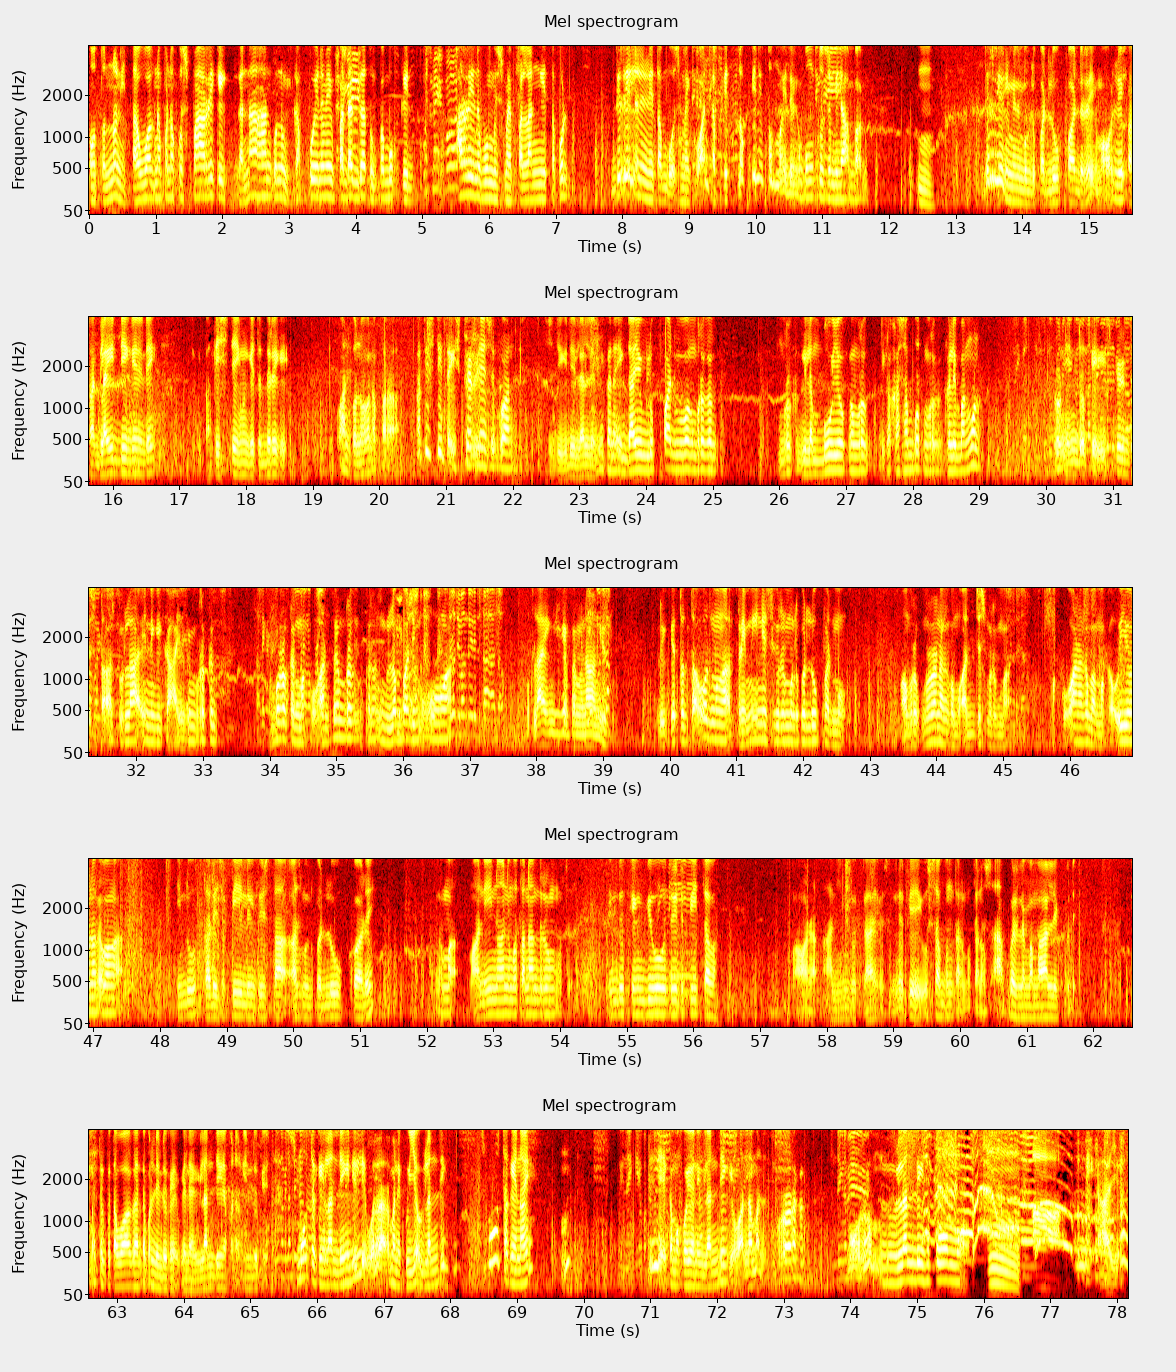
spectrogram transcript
oton nun itawag na pa na kuspari kay ganahan ko nung ikapoy na may padagat ug pabukid. Ari na po mis may palangit. Tapod diri lang ni tambos may kuan kapitlok kini tumoy diri nga bungtod sa minabag mm diri lang mi maglupad-lupad diri. Mao ni para gliding gini day patisting man gito diri kay kuan kuno na para patisting ta experience kuan Sige di lalim ka na igdayog lupad mo bang murag murag ilang buyok murag di ka kasabot murag kalibangon pero nindot kay experience sa taas. Pero lain nagi kayo kay murag kag murag kag makuan pa. Murag kanang laba di mo nga. But lain gi kay paminahan yun Di ka taon mga 3 minutes siguro mo lupad-lupad mo. Oh, murag murag na ka mo adjust murag ma makuha na ka ba? Makauyo na ka ba nga? Induta di sa feeling sa taas maglupad-lupad eh. Nga ma manino ni mo tanan drum mo indot kang view diri dipita ba mao na anindot kayo indot kay usab buntan mo tanos ko sila mamalik ko di Matag patawagan tapos nindot kayo kay nag landing na pa daw nindot kay smooth kay landing dili wala man kuya og landing smooth kay nay hmm? dili ka makuya ning landing kay wala naman mura ka landing sa mo hmm. Ah kayo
